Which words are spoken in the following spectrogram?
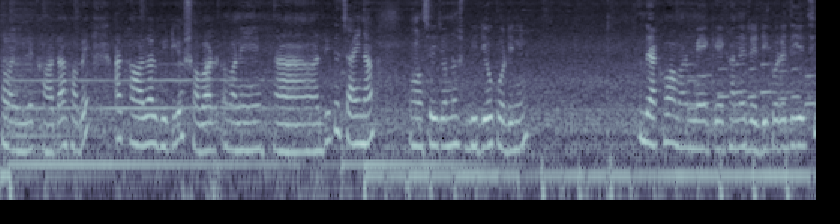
সবাই মিলে খাওয়া দাওয়া হবে। আর খাওয়া দাওয়ার ভিডিও সবার মানে দিতে চাই না সেই জন্য ভিডিও করিনি। দেখো আমার মেয়েকে এখানে রেডি করে দিয়েছি।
